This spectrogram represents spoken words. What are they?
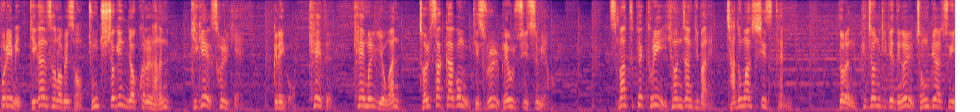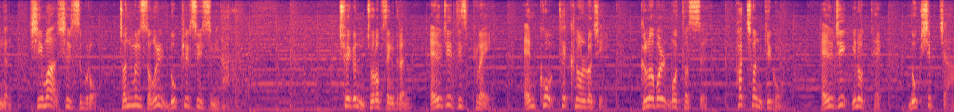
뿌리 및 기간 산업에서 중추적인 역할을 하는 기계 설계 그리고 캐드, 캠을 이용한 절삭 가공 기술을 배울 수 있으며 스마트 팩토리 현장 기반의 자동화 시스템 또는 회전 기계 등을 정비할 수 있는 심화 실습으로 전문성을 높일 수 있습니다. 최근 졸업생들은 LG 디스플레이, 엠코 테크놀로지, 글로벌 모터스, 화천기공, LG 이노텍, 녹십자,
